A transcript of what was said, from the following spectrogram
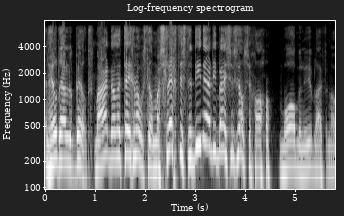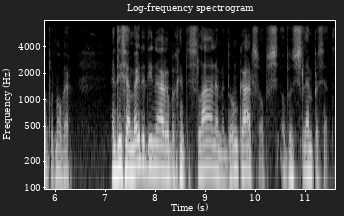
Een heel duidelijk beeld. Maar dan het tegenovergestelde. Maar slecht is de dienaar die bij zichzelf zegt: Oh, mooi meneer, blijf voorlopig nog weg. En die zijn mededienaren begint te slaan en met dronkaards op, op een slempen zet.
